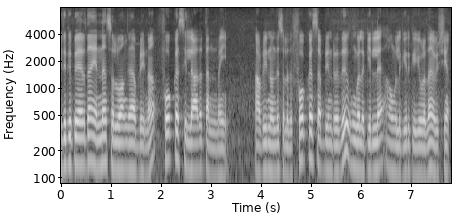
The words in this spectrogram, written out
இதுக்கு பேர் தான் என்ன சொல்லுவாங்க அப்படின்னா ஃபோக்கஸ் இல்லாத தன்மை அப்படின்னு வந்து சொல்லுது. ஃபோக்கஸ் அப்படின்றது உங்களுக்கு இல்லை அவங்களுக்கு இருக்குது இவ்வளோ தான் விஷயம்.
